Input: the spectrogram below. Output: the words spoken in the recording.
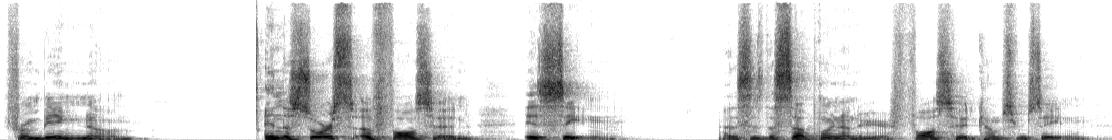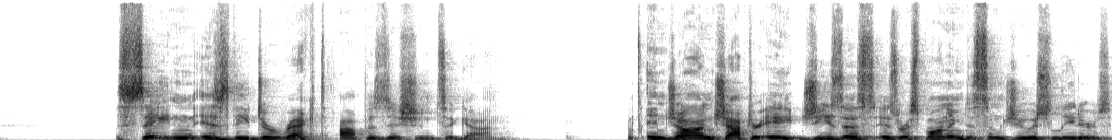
from being known. And the source of falsehood is Satan. Now, this is the subpoint under here. Falsehood comes from Satan. Satan is the direct opposition to God. In John chapter 8, Jesus is responding to some Jewish leaders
